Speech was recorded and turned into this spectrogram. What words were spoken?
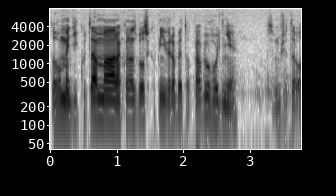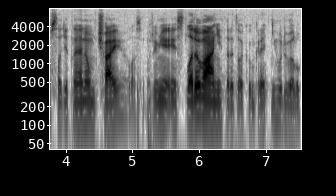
Toho medíku tam eh, nakonec byl schopný vyrobit opravdu hodně. Si můžete osladit nejenom čaj, ale samozřejmě i sledování tady toho konkrétního duelu.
